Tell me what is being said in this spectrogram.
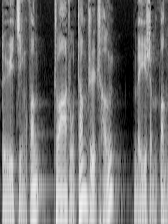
对于警方抓住张志成没什么帮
